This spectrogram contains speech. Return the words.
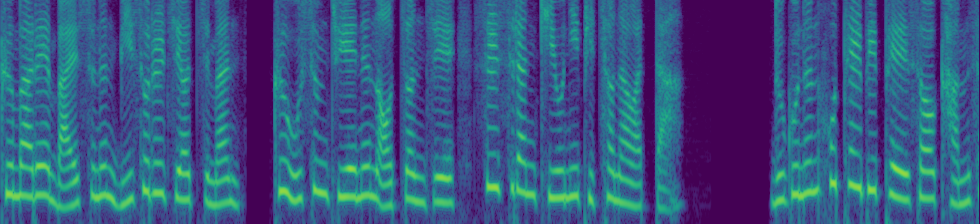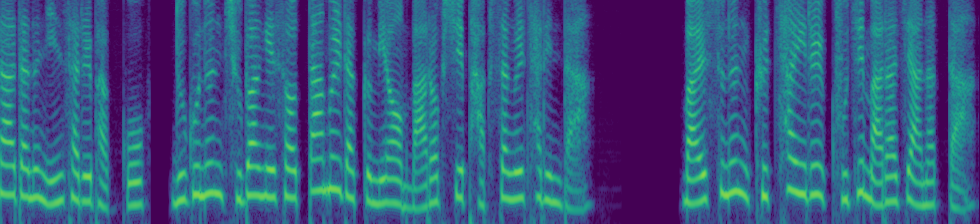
그 말에 말수는 미소를 지었지만 그 웃음 뒤에는 어쩐지 쓸쓸한 기운이 비쳐나왔다. 누구는 호텔 뷔페에서 감사하다는 인사를 받고 누구는 주방에서 땀을 닦으며 말없이 밥상을 차린다. 말수는 그 차이를 굳이 말하지 않았다.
